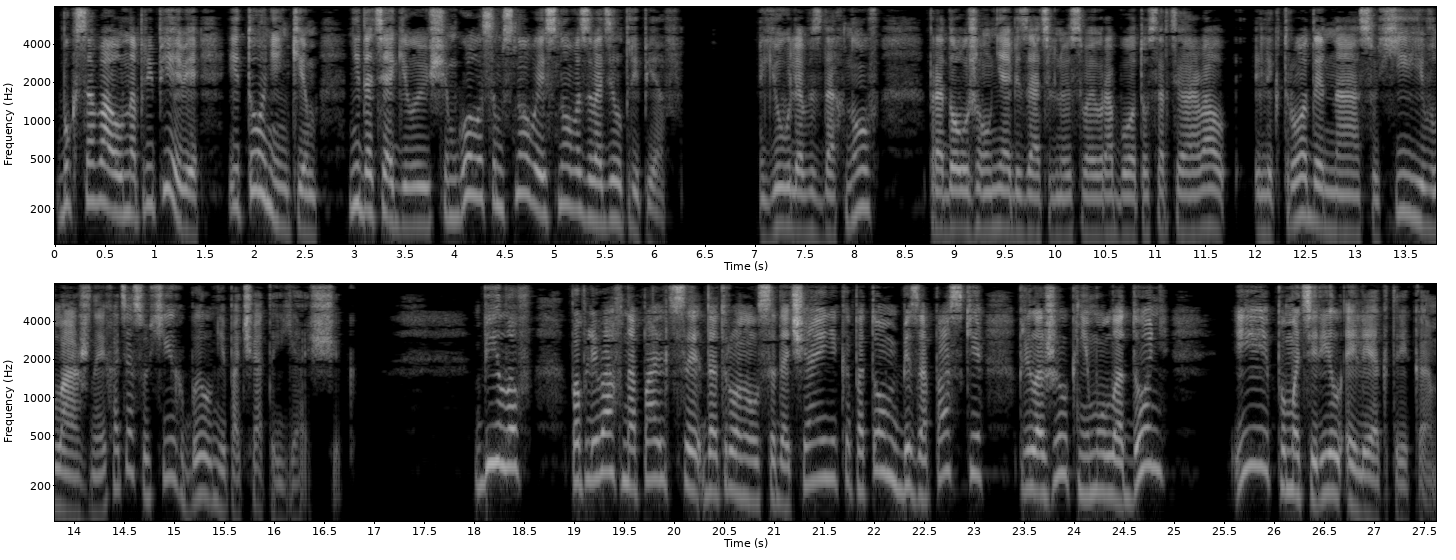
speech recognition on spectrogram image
буксовал на припеве и тоненьким, недотягивающим голосом снова и снова заводил припев. Юля, вздохнув, продолжил необязательную свою работу, сортировал электроды на сухие и влажные, хотя сухих был непочатый ящик. Билов, поплевав на пальцы, дотронулся до чайника, потом без опаски приложил к нему ладонь и поматерил электрика.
